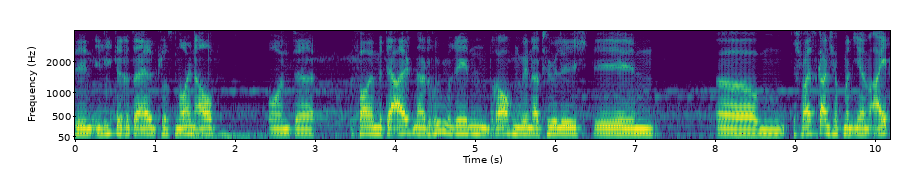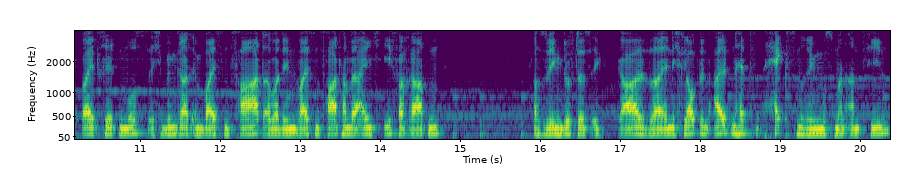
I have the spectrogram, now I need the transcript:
den Elite-Ritter L plus 9 auf. Und äh, bevor wir mit der alten da drüben reden, brauchen wir natürlich den... Ähm, ich weiß gar nicht, ob man ihrem Eid beitreten muss. Ich bin gerade im weißen Pfad, aber den weißen Pfad haben wir eigentlich eh verraten. Deswegen dürfte es egal sein. Ich glaube, den alten Hex Hexenring muss man anziehen.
